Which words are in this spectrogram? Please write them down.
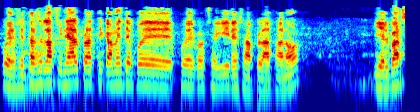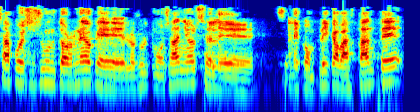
pues entras en la final prácticamente puede, puede conseguir esa plaza, ¿no? Y el Barça pues es un torneo que en los últimos años se le, se le complica bastante.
